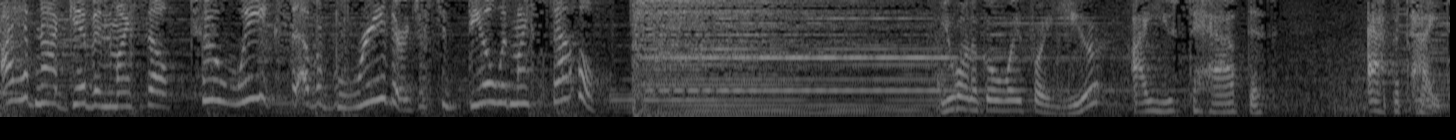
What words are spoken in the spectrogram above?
I have not given myself two weeks of a breather just to deal with myself. You want to go away for a year? I used to have this appetite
